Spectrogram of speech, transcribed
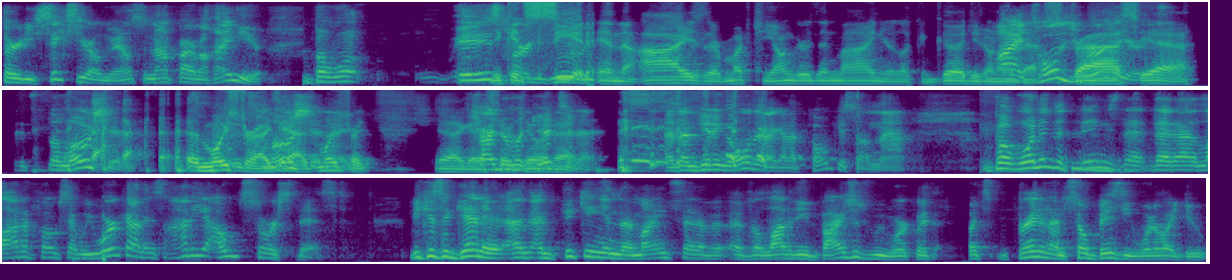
36 year old male, so not far behind you. But what it is you can see it in the eyes. They're much younger than mine. You're looking good. You don't have I that told stress. you earlier. Yeah. It's the lotion. moisturize. It's lotion, yeah, moisturize. Yeah, I tried to look good that. today. As I'm getting older, I got to focus on that. But one of the things hmm. that that a lot of folks that we work on is how do you outsource this? Because again, I'm, I'm thinking in the mindset of, of a lot of the advisors we work with. But Brandon, I'm so busy. What do I do?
